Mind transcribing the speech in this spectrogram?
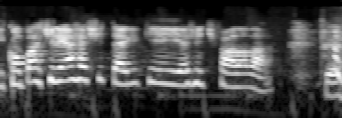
E compartilhem a hashtag que a gente fala lá. Que é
